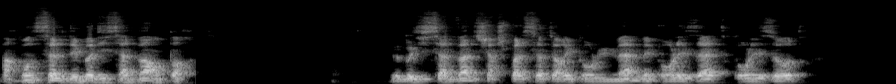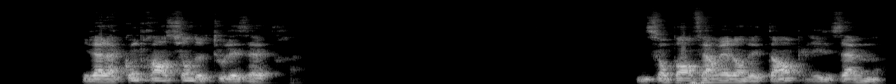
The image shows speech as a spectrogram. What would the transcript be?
Par contre, celles des bodhisattvas en portent. Le bodhisattva ne cherche pas le satori pour lui-même, mais pour les êtres, pour les autres. Il a la compréhension de tous les êtres. Ils ne sont pas enfermés dans des temples, ils aiment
